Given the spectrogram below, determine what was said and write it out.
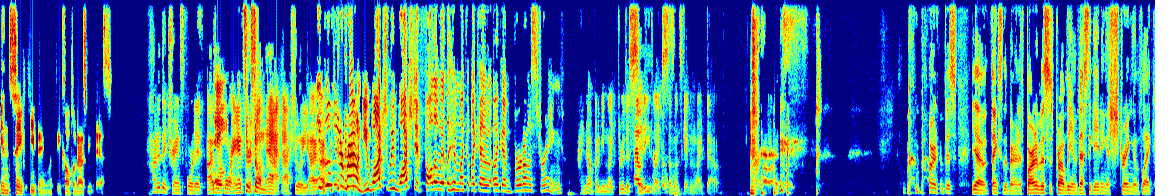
in safekeeping with the cult of Asmodeus. how did they transport it? I They- want more answers on that. Actually, I, They I- moved it around. You watched. We watched it follow it him like like a like a bird on a string. I know, but I mean, like through the city, like someone's getting wiped out. Barnabas, yeah, thanks to the Baroness. Barnabas is probably investigating a string of like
